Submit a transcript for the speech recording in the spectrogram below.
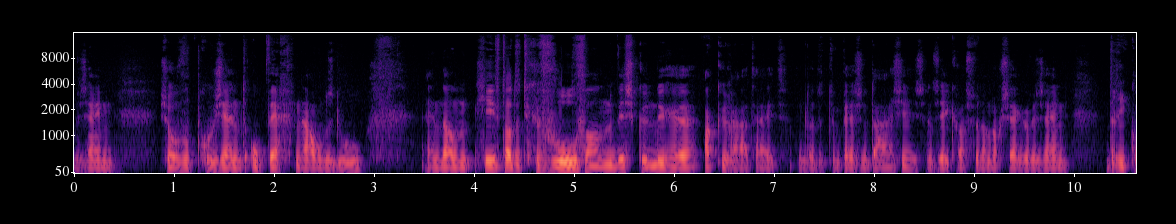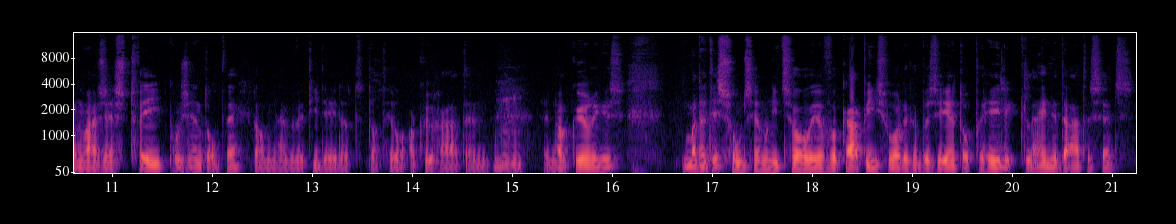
we zijn zoveel procent op weg naar ons doel. En dan geeft dat het gevoel van wiskundige accuraatheid, omdat het een percentage is. En zeker als we dan nog zeggen we zijn 3,62% op weg, dan hebben we het idee dat dat heel accuraat en Mhm. en nauwkeurig is. Maar dat is soms helemaal niet zo. Heel veel KPI's worden gebaseerd op hele kleine datasets,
